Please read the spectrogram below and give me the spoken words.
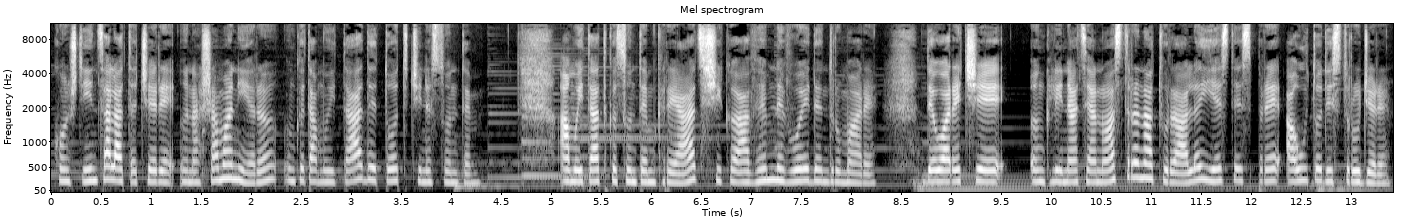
conștiința la tăcere în așa manieră încât am uitat de tot cine suntem. Am uitat că suntem creați și că avem nevoie de îndrumare, deoarece înclinația noastră naturală este spre autodistrugere.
